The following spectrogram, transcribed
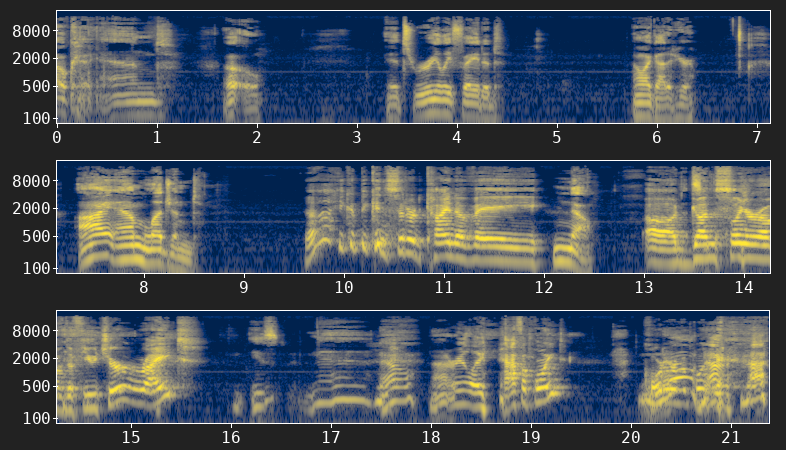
Okay, and uh oh, it's really faded. Oh, I got it here. I am Legend. Uh, he could be considered kind of a No, uh, gunslinger of the future, right? he's eh, no, not really. Half a point? Quarter no, of a point? Not, not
